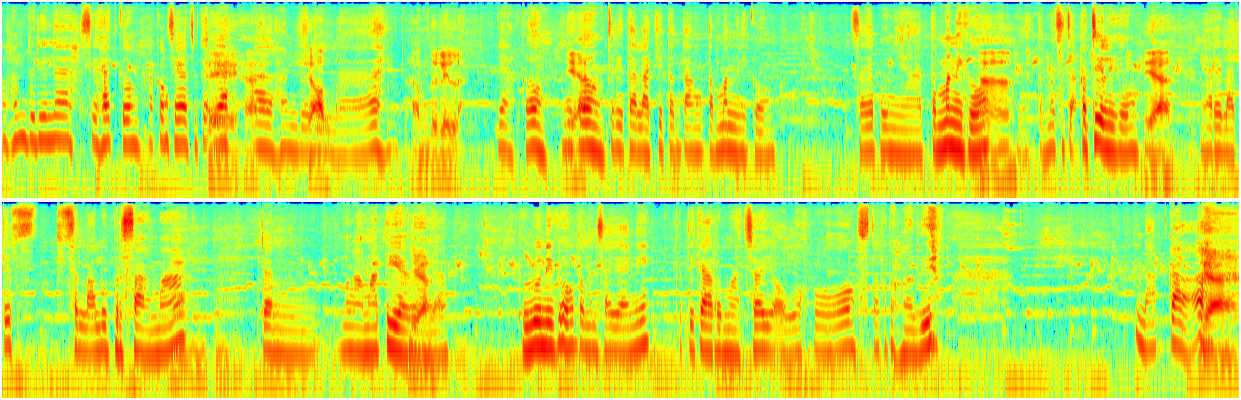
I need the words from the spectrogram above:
Alhamdulillah sehat Kong. Akong sehat juga ya. Sehat. Alhamdulillah. Alhamdulillah. Ya Kong, ini Ya. Kong cerita lagi tentang teman nih Kong. Saya punya teman nih Kong. Heeh. Ya, teman sejak kecil nih Kong. Ya. Yang relatif selalu bersama dan mengamati ya Kong Ya. ya. Dulu nih Kong teman saya ini ketika remaja ya Allah Kong, astagfirullahaladzim. Nakal. Ya.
